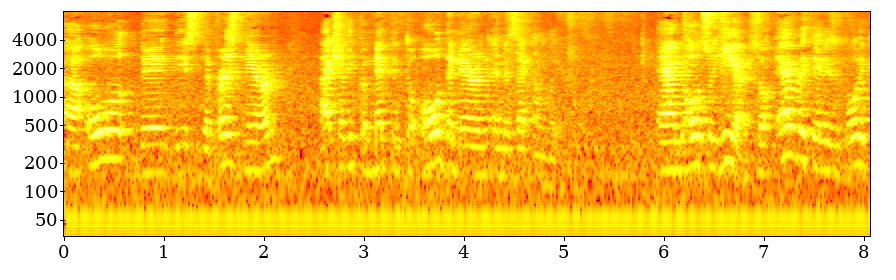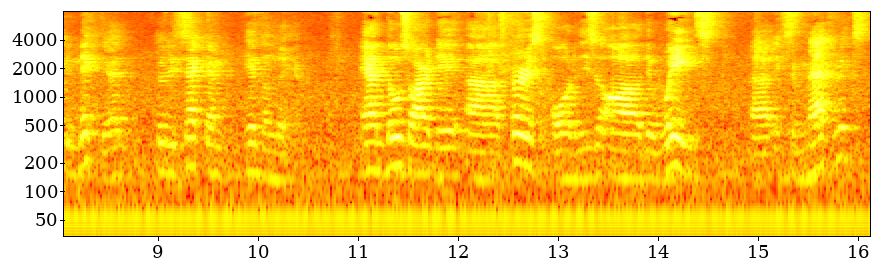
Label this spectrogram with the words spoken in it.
uh, all the this the first neuron actually connected to all the neuron in the second layer. And also here, so everything is fully connected to the second hidden layer. And those are the uh, first, or these are the weights. Uh, it's a matrix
